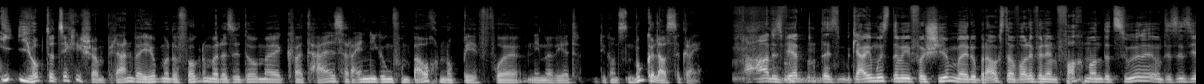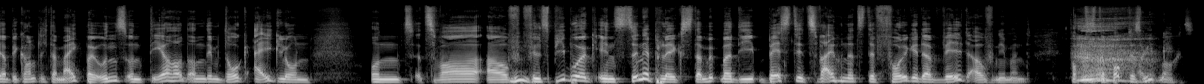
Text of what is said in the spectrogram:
Ich, ich habe tatsächlich schon einen Plan, weil ich habe mir da vorgenommen, dass ich da mal Quartalsreinigung vom Bauchnoppe vornehmen werde. Die ganzen Buckel rausgreifen. Ah, das wäre, das glaube ich, musst du nämlich verschirmen, weil du brauchst auf alle Fälle einen Fachmann dazu und das ist ja bekanntlich der Mike bei uns und der hat an dem Tag eingeladen. Und zwar auf hm. Vilsbiburg ins Cineplex, damit wir die beste 200. Folge der Welt aufnehmen. Habt ihr da Bock, das mitmacht?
